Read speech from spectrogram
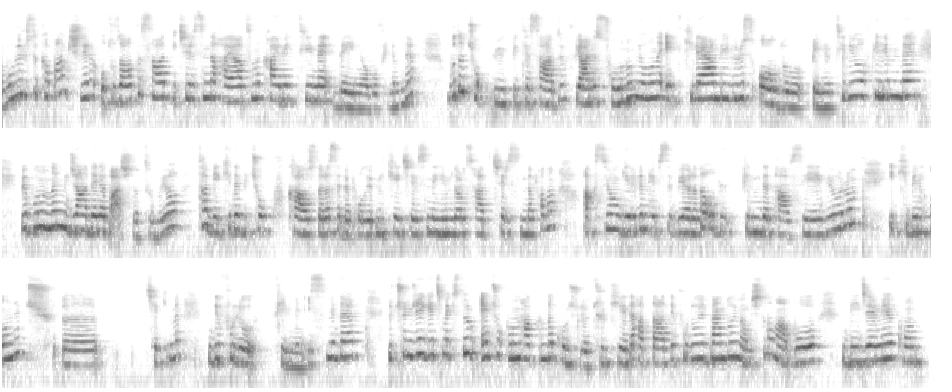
Bu virüsü kapan kişilerin 36 saat içerisinde hayatını kaybettiğine değiniyor bu filmde. Bu da çok büyük bir tesadüf. Yani solunum yolunu etkileyen bir virüs olduğu belirtiliyor filmde ve bununla mücadele başlatılıyor. Tabii ki de birçok kaoslara sebep oluyor. Ülke içerisinde 24 saat içerisinde falan aksiyon, gerilim hepsi bir arada. O filmi de tavsiye ediyorum. 2013 e, çekimi The Flu filmin ismi de. Üçüncüye geçmek istiyorum. En çok bunun hakkında konuşuluyor Türkiye'de. Hatta The Flu'yu ben duymamıştım ama bu diyeceğimi kon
